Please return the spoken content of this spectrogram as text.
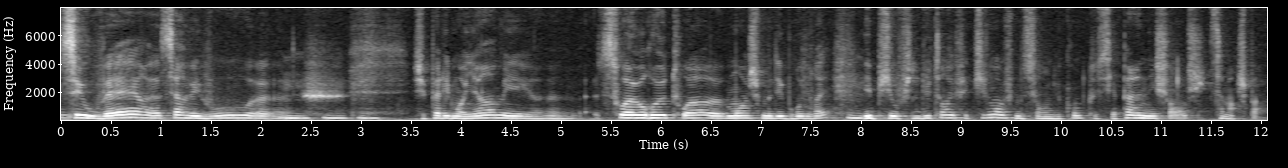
c'est ouvert, servez-vous. Mmh, mmh, mmh. J'ai pas les moyens, mais sois heureux, toi, moi je me débrouillerai. Et puis au fil du temps, effectivement, je me suis rendu compte que s'il n'y a pas un échange, ça marche pas.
